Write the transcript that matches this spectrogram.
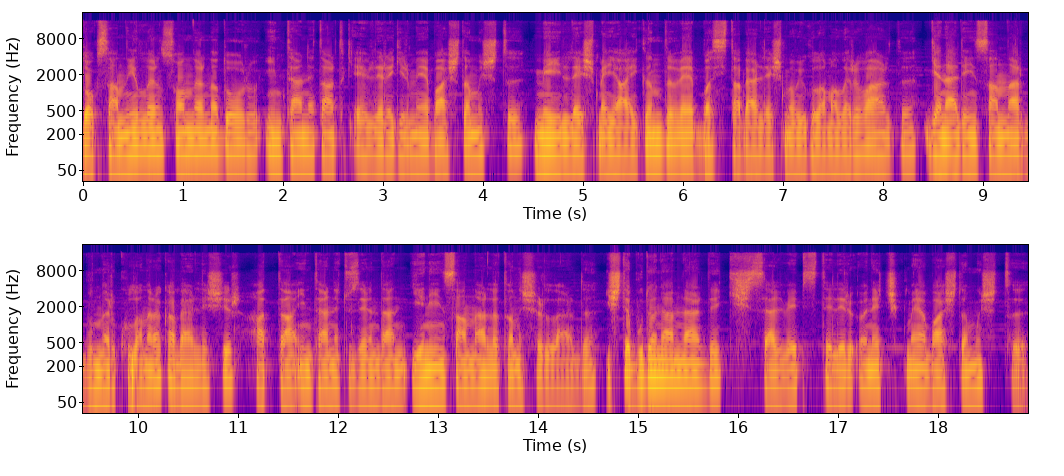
90'lı yılların sonlarına doğru internet artık evlere girmeye başlamıştı. Mailleşme yaygındı ve basit haberleşme uygulamaları vardı. Genelde insanlar bunları kullanarak haberleşir, hatta internet üzerinden yeni insanlarla tanışırlardı. İşte bu dönemlerde kişisel web siteleri öne çıkmaya başlamıştı.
